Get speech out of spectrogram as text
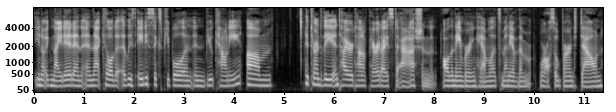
you know, ignited. And, and that killed at least 86 people in, in Butte County. It turned the entire town of Paradise to ash and all the neighboring hamlets. Many of them were also burned down.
